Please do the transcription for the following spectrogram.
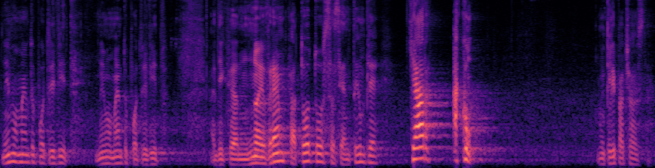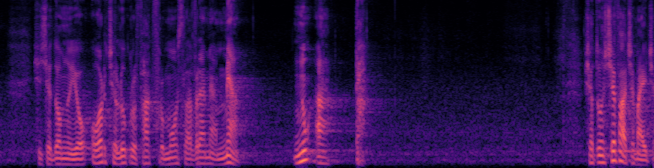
Nu e momentul potrivit. Nu e momentul potrivit. Adică noi vrem ca totul să se întâmple chiar acum. În clipa aceasta. Și ce Domnul, eu orice lucru fac frumos la vremea mea, nu a ta. Și atunci ce facem aici?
